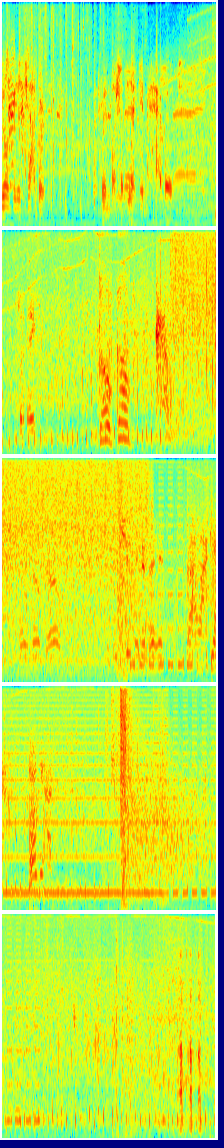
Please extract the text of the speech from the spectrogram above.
Going for the chopper. But friend must have let him have it. But Go, go. ow! Go, go, go! He's shooting at me. Ah, yeah. Oh, yeah. Up, up, up.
